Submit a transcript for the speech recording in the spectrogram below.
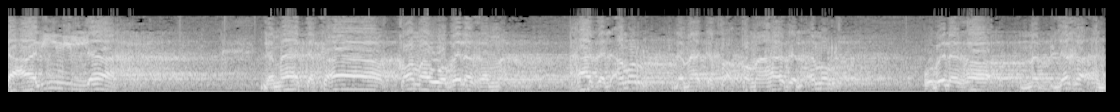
تعاليم الله لما تفاقم وبلغ هذا الأمر لما تفاقم هذا الأمر وبلغ مبلغ أن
